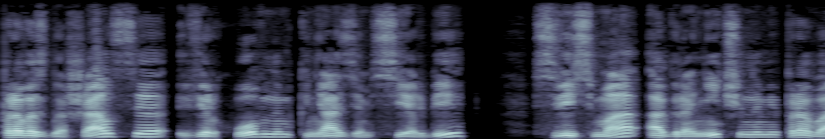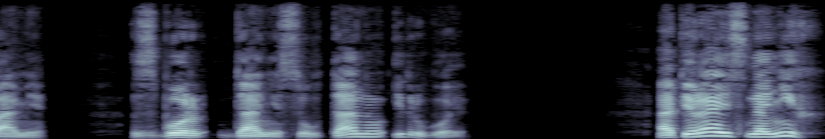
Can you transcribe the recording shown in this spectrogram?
провозглашался верховным князем Сербии с весьма ограниченными правами, сбор дани султану и другое. Опираясь на них,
